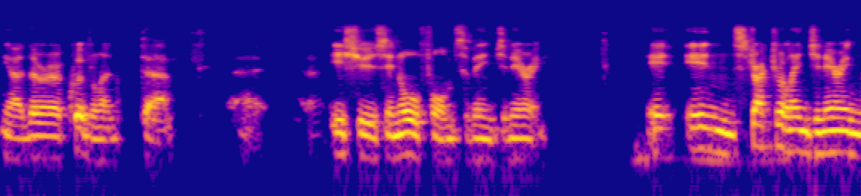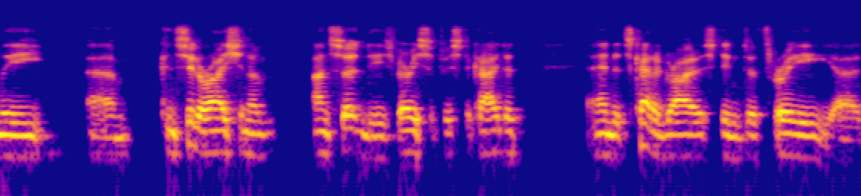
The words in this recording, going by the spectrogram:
you know, there are equivalent uh, uh, issues in all forms of engineering. It, in structural engineering, the um, consideration of uncertainty is very sophisticated and it's categorized into three uh,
